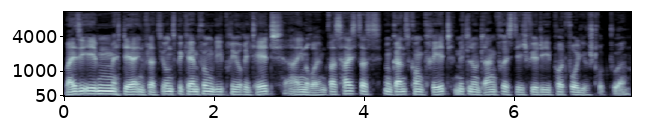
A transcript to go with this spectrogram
weil sie eben der Inflationsbekämpfung die Priorität einräumt. Was heißt das nun ganz konkret mittel- und langfristig für die Portfoliostruktur?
